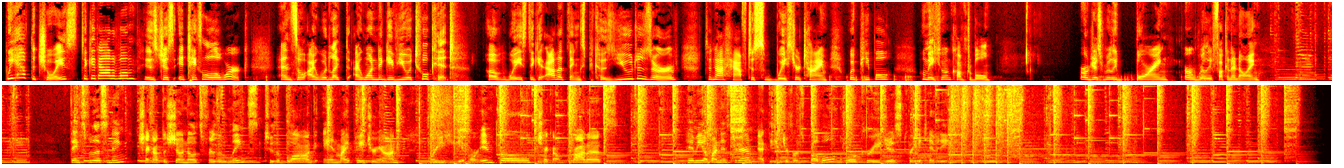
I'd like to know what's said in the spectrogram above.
we have the choice to get out of them. It's just it takes a little work. And so I would like to, I wanted to give you a toolkit of ways to get out of things because you deserve to not have to waste your time with people who make you uncomfortable or just really boring or really fucking annoying. Thanks for listening. Check out the show notes for the links to the blog and my Patreon, where you can get more info, check out products. Hit me up on Instagram at the Introverts Bubble or Courageous Creativity.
